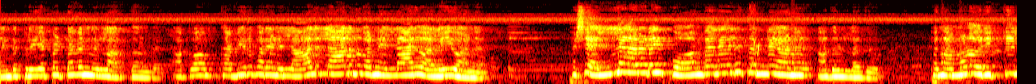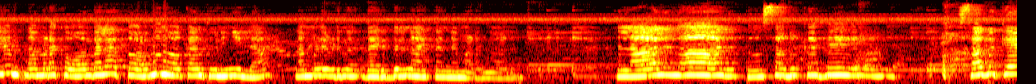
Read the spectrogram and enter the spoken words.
എന്റെ പ്രിയപ്പെട്ടവൻ എന്നുള്ള അർത്ഥമുണ്ട്. അപ്പം കബീർ പറയണേ ലാൽ ലാൽ എന്ന് പറഞ്ഞാൽ എല്ലാവരും അലയുവാണ് പക്ഷെ എല്ലാവരുടെയും കോന്തലയിൽ തന്നെയാണ് അതുള്ളത്. ഇപ്പൊ നമ്മൾ ഒരിക്കലും നമ്മുടെ കോന്തല തുറന്നു നോക്കാൻ തുനിഞ്ഞില്ല. നമ്മൾ ഇവിടുന്ന് ദരിദ്രനായി തന്നെ മടങ്ങുകയാണ്. ലാൽ ലാൽ തോ സബ് കഹേ സബ് കേ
